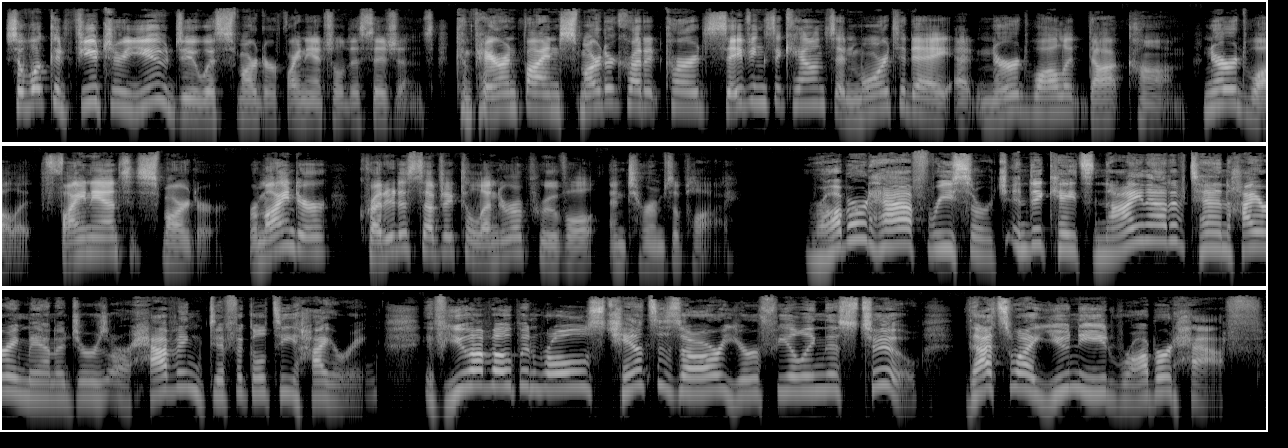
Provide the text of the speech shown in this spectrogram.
So, what could future you do with smarter financial decisions? Compare and find smarter credit cards, savings accounts, and more today at nerdwallet.com. Nerdwallet, finance smarter. Reminder credit is subject to lender approval and terms apply. Robert Half research indicates 9 out of 10 hiring managers are having difficulty hiring. If you have open roles, chances are you're feeling this too. That's why you need Robert Half.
